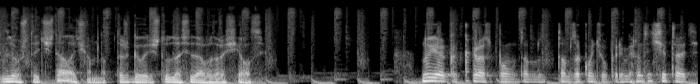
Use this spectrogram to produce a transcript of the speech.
Леш, ты читал о чем там? Ты же говоришь, туда-сюда возвращался. Ну, я как раз, по-моему, там, там закончил примерно читать.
